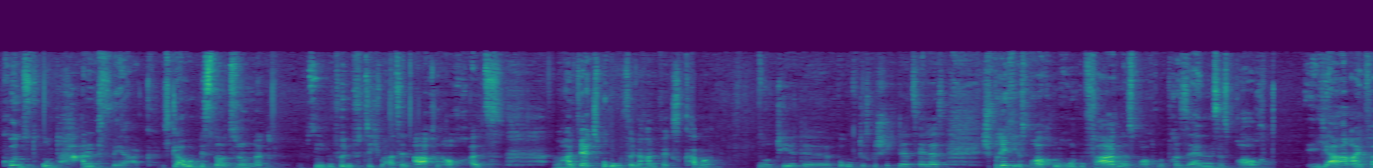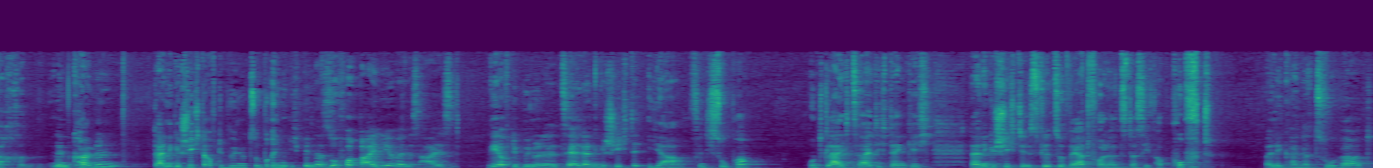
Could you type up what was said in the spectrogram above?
Kunst und Handwerk. Ich glaube, bis 1957 war es in Aachen auch als Handwerksberuf in der Handwerkskammer notiert, der Beruf des Geschichtenerzählers. Sprich, es braucht einen roten Faden, es braucht eine Präsenz, es braucht, ja, einfach ein Können, deine Geschichte auf die Bühne zu bringen. Ich bin da sofort bei dir, wenn es heißt, geh auf die Bühne und erzähl deine Geschichte. Ja, finde ich super. Und gleichzeitig denke ich, deine Geschichte ist viel zu wertvoll, als dass sie verpufft, weil dir keiner zuhört,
